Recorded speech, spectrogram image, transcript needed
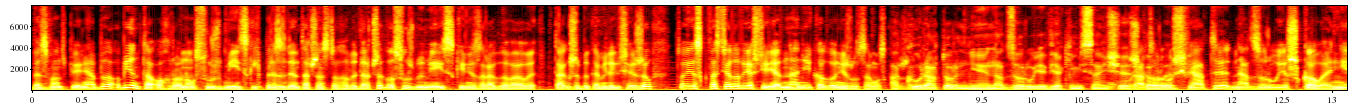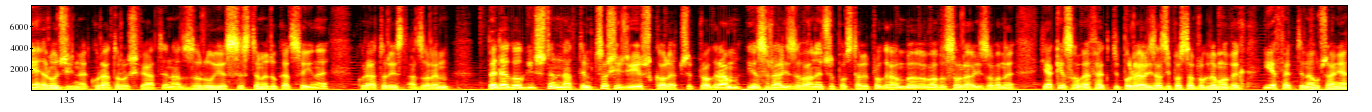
bez wątpienia była objęta ochroną służb miejskich prezydenta Częstochowy. Dlaczego służby miejskie nie zareagowały tak, żeby Kamilek dzisiaj żył? To jest kwestia do wyjaśnienia. Na nikogo nie rzucam oskarżeń. A kurator nie nadzoruje w jakimś sensie kurator szkoły? Kurator oświaty nadzoruje szkołę, nie rodzinę. Kurator oświaty nadzoruje system edukacyjny. Kurator jest nadzorem pedagogicznym nad tym, co się dzieje w szkole. Czy program jest realizowany, czy podstawy programowe są realizowane, jakie są efekty po realizacji podstaw programowych i efekty nauczania.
